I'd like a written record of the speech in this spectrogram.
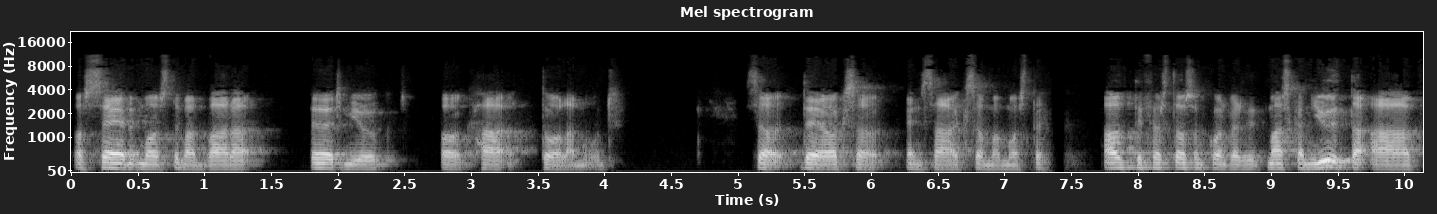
Och sen måste man vara ödmjuk och ha tålamod. Så det är också en sak som man måste alltid förstå som konvertit. Man ska njuta av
